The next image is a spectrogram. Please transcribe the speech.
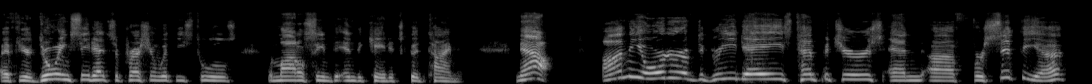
If you're doing seed head suppression with these tools, the model seemed to indicate it's good timing. Now, on the order of degree days, temperatures, and uh, forsythia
